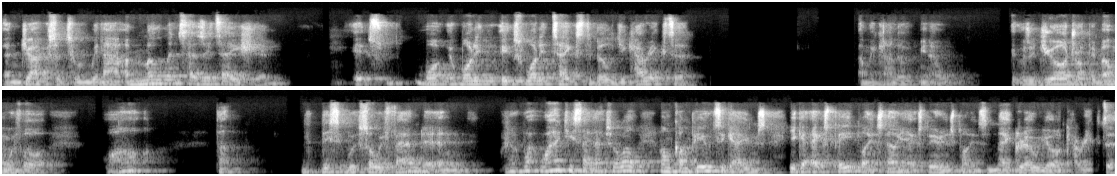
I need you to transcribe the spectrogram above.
And Jack said to him, without a moment's hesitation, it's what what it, it's what it takes to build your character. And we kind of, you know, it was a jaw dropping moment. We thought, what? That this so we found it and why, why do you say that? So well, on computer games, you get XP points, don't you? Experience points, and they grow your character.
